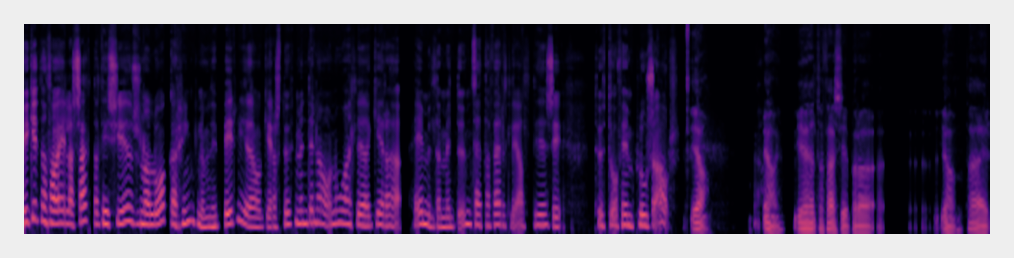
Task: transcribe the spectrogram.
við getum þá eiginlega sagt að þið séu svona loka hringnum, þið byrjið á að gera stuttmyndina og nú ætlið að gera heimildamynd um þetta ferli allt í þessi 25 pluss ár. já, já ég held að það sé bara já, það er,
